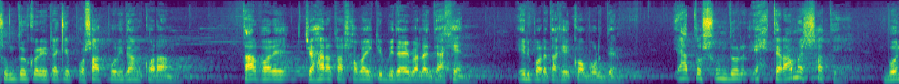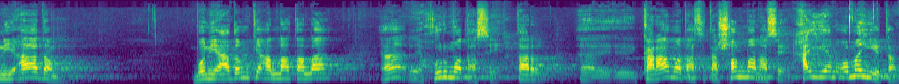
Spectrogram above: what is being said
সুন্দর করে এটাকে পোশাক পরিধান করান। তারপরে চেহারাটা সবাইকে বিদায় বেলায় দেখেন, এরপরে তাকে কবর দেন। এত সুন্দর এহতেরামের সাথে বনি আদম বনি আদমকে আল্লাহ তালা হ্যাঁ, হুরমত আছে তার কারামত আছে তার সম্মান আছে হাইয়ান অমাইয়েতান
